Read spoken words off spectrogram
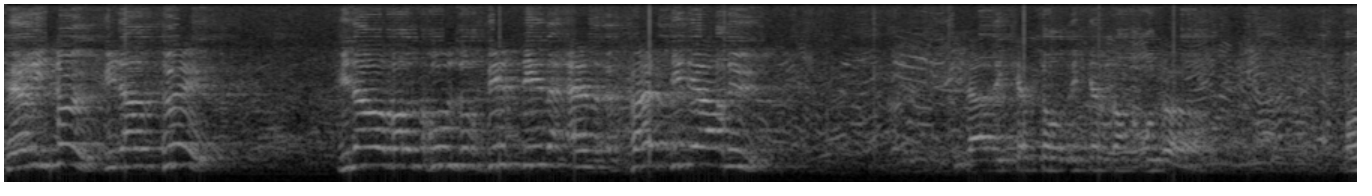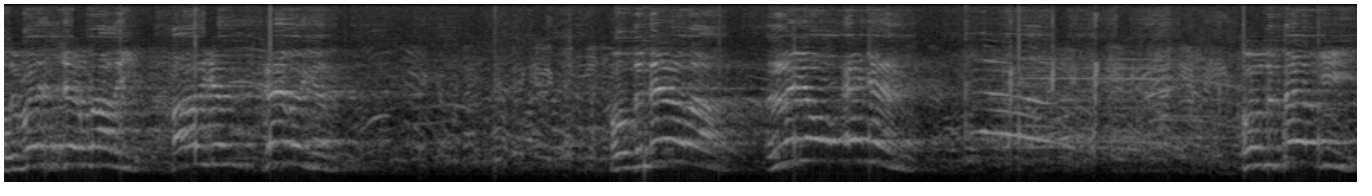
Serie 2, finale 2. Finale van Cruiser 14 en 15 jaar nu. Finale 14 et 14 Cruiser. Voor de West Germany, Marion Grevingen. Voor de Nederland, Leon Eggen. Voor de België,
